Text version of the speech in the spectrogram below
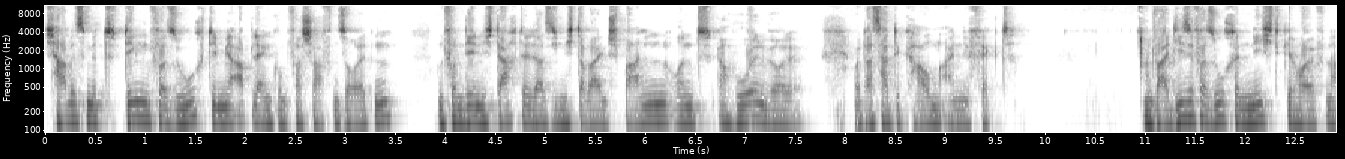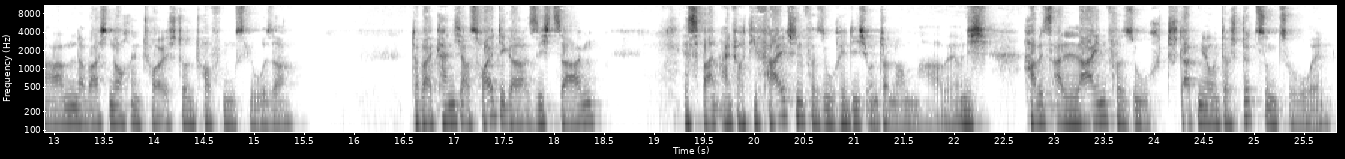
Ich habe es mit Dingen versucht, die mir Ablenkung verschaffen sollten und von denen ich dachte, dass ich mich dabei entspannen und erholen würde. Aber das hatte kaum einen Effekt. Und weil diese Versuche nicht geholfen haben, da war ich noch enttäuschter und hoffnungsloser. Dabei kann ich aus heutiger Sicht sagen, es waren einfach die falschen Versuche, die ich unternommen habe. Und ich habe es allein versucht, statt mir Unterstützung zu holen.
